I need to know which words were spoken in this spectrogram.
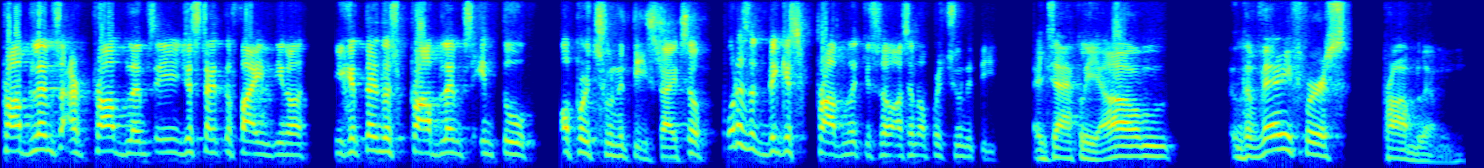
problems are problems, and you just try to find, you know, you can turn those problems into opportunities, right? So, what is the biggest problem that you saw as an opportunity? Exactly. Um, the very first problem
